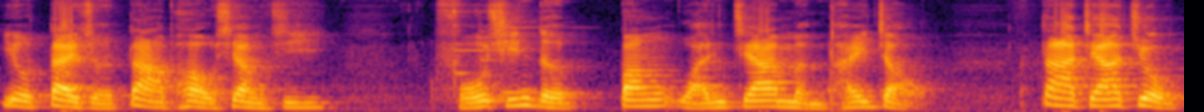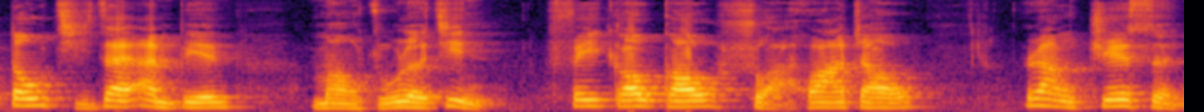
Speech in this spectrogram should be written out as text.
又带着大炮相机，佛心的帮玩家们拍照。大家就都挤在岸边，卯足了劲，飞高高耍花招，让 Jason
